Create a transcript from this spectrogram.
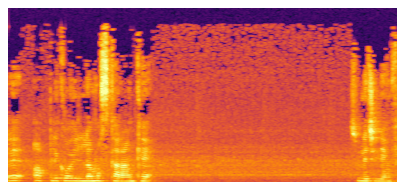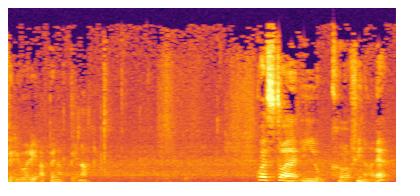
e applico il mascara anche sulle ciglia inferiori appena appena. Questo è il look finale.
